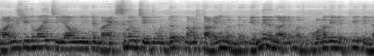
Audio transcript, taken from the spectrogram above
മാനുഷികമായി ചെയ്യാവുന്നതിന്റെ മാക്സിമം ചെയ്തുകൊണ്ട് നമ്മൾ തടയുന്നുണ്ട് എന്നിരുന്നാലും അത് പൂർണതയിൽ എത്തിയിട്ടില്ല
